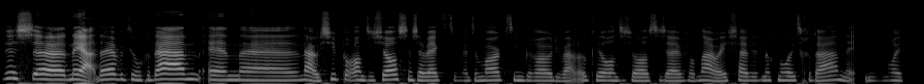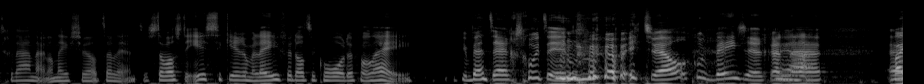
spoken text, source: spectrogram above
Dus eh, nou ja, dat heb ik toen gedaan. En eh, nou, super enthousiast. En zij werkte toen met een marketingbureau. Die waren ook heel enthousiast. Die zeiden van, nou, heeft zij dit nog nooit gedaan? Nee, nog nooit gedaan. Nou, dan heeft ze wel talent. Dus dat was de eerste keer in mijn leven dat ik hoorde van... hé, hey, je bent ergens goed in. Weet je wel, goed bezig. En, Ja. eh, Maar,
